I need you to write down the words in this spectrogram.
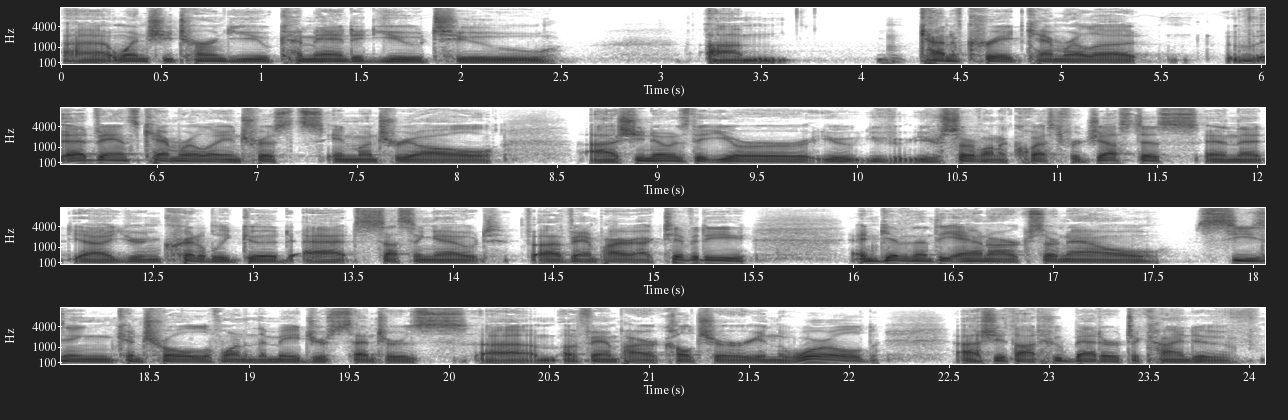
uh, when she turned you, commanded you to um, kind of create Camarilla, advanced Camarilla interests in Montreal. Uh, she knows that you're, you're you're sort of on a quest for justice, and that uh, you're incredibly good at sussing out uh, vampire activity. And given that the Anarchs are now seizing control of one of the major centers um, of vampire culture in the world, uh, she thought who better to kind of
